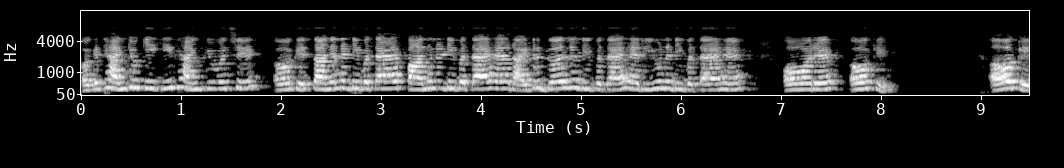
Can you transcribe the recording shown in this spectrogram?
ओके थैंक यू की थैंक यू बच्चे। ओके सानिया ने डी बताया है, पानू ने डी बताया है राइडर गर्ल ने डी बताया है, रियू ने डी बताया है। और ओके ओके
